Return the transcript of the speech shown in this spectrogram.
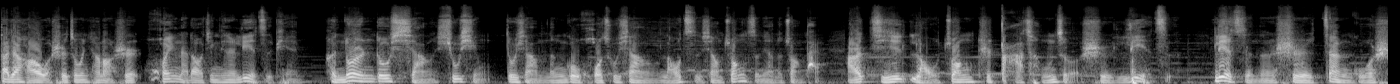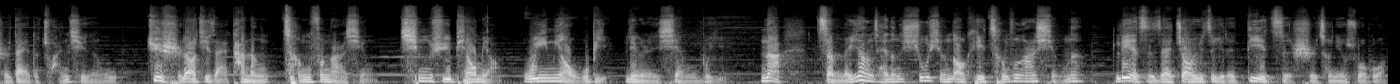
大家好，我是周文强老师，欢迎来到今天的列子篇。很多人都想修行，都想能够活出像老子、像庄子那样的状态，而集老庄之大成者是列子。列子呢是战国时代的传奇人物，据史料记载，他能乘风而行，轻虚飘渺，微妙无比，令人羡慕不已。那怎么样才能修行到可以乘风而行呢？列子在教育自己的弟子时曾经说过。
